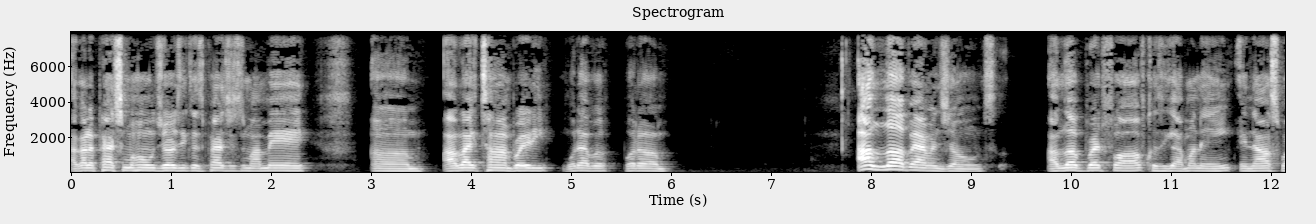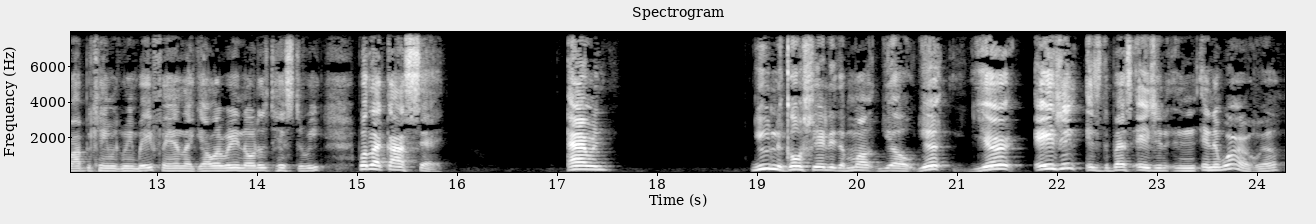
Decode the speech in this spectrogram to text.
I got a Patrick Mahomes jersey because Patrick's my man. Um, I like Tom Brady, whatever. But um, I love Aaron Jones. I love Brett Favre because he got my name, and now that's why I became a Green Bay fan. Like y'all already know the history. But like I said, Aaron, you negotiated the month. Yo, your your agent is the best agent in, in the world. Yo,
